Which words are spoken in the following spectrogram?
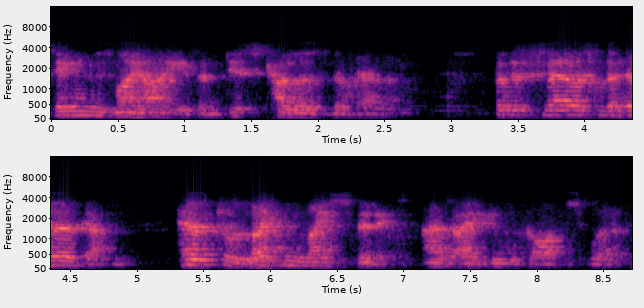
stings my eyes and discolors the vellum. But the smells from the herb garden help to lighten my spirit as I do God's work.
